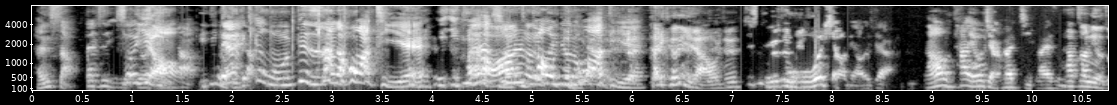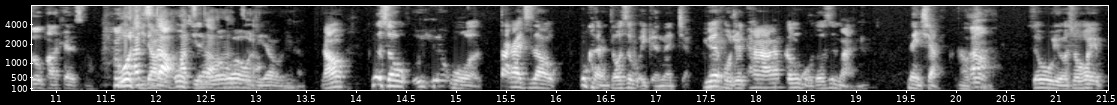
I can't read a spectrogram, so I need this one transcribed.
很少，但是所以有，一定跟我们变成他的话题耶，一定要出去泡妞的话题耶，还可以啊，我觉得就是我我会小聊一下。然后他有讲他几拍什么，他知道你有做 podcast 吗？我提到，我提到，我我提到，我提到。然后那时候因为我大概知道不可能都是我一个人在讲，因为我觉得他跟我都是蛮内向啊，所以我有时候会。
